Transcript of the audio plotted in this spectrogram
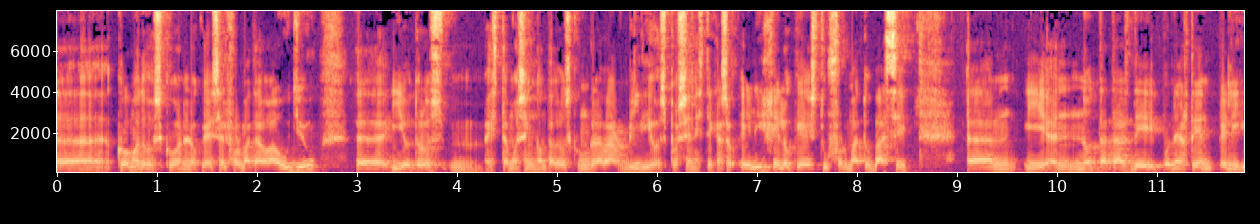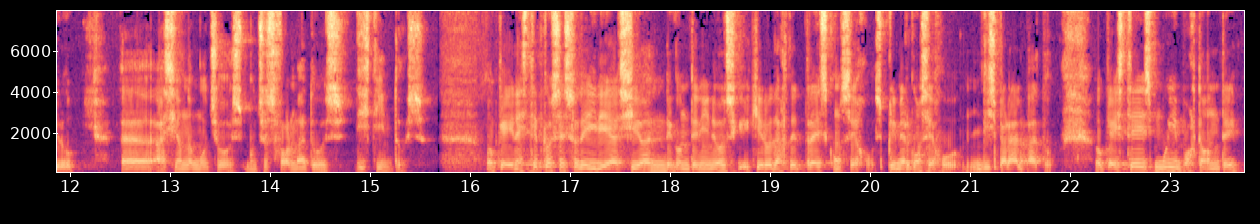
eh, cómodos con lo que es el formato audio eh, y otros mm, estamos encantados con grabar vídeos. Pues en este caso, elige lo que es tu formato base y no tratas de ponerte en peligro haciendo muchos, muchos formatos distintos. Ok, en este proceso de ideación de contenidos quiero darte tres consejos. Primer consejo, dispara al pato. Ok, este es muy importante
